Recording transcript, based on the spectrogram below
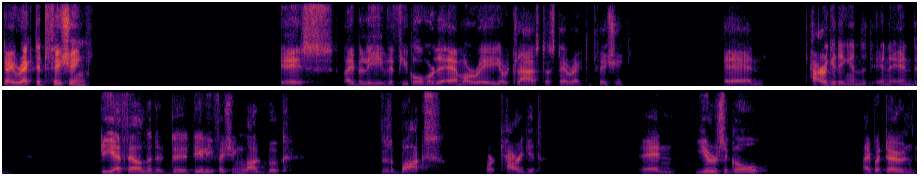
directed fishing is, I believe, if you go over the MRA, you're classed as directed fishing. And targeting in the in in the DFL, the, the daily fishing logbook, there's a box for target. And years ago, I put down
